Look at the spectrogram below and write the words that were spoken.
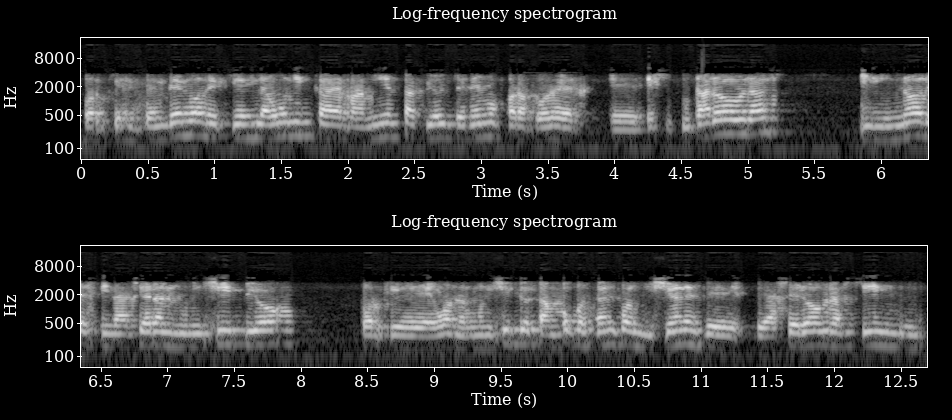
porque entendemos de que es la única herramienta que hoy tenemos para poder ejecutar obras y no desfinanciar al municipio porque bueno el municipio tampoco está en condiciones de, hacer obras sin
